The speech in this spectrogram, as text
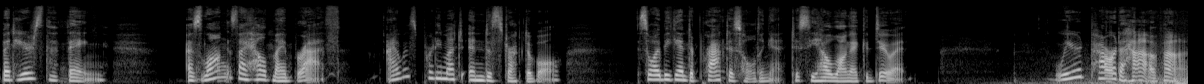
But here's the thing as long as I held my breath, I was pretty much indestructible. So I began to practice holding it to see how long I could do it. Weird power to have, huh?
